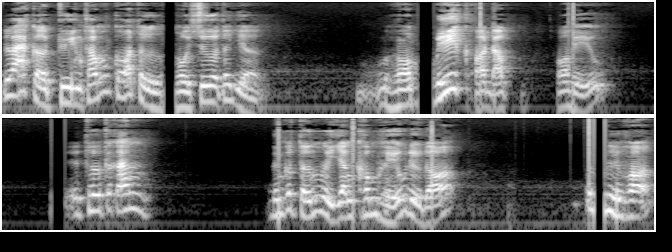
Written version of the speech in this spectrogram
lá cờ truyền thống có từ hồi xưa tới giờ. Họ biết họ đọc họ hiểu thưa các anh, đừng có tưởng người dân không hiểu điều đó. Điều họ,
